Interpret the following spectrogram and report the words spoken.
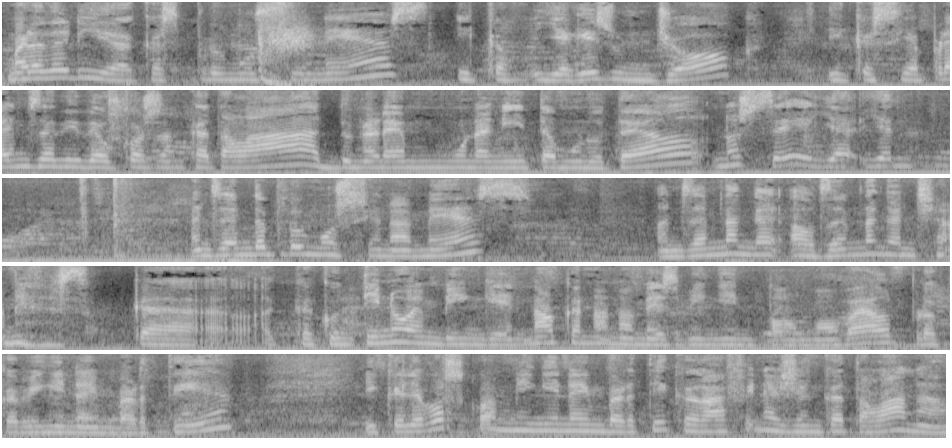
M'agradaria que es promocionés i que hi hagués un joc i que si aprens a dir 10 coses en català et donarem una nit en un hotel. No sé, ja, ja... ens hem de promocionar més, ens hem els hem d'enganxar més, que, que continuen vinguent, no que no només vinguin pel mòbil, però que vinguin a invertir i que llavors quan vinguin a invertir que agafin a gent catalana.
